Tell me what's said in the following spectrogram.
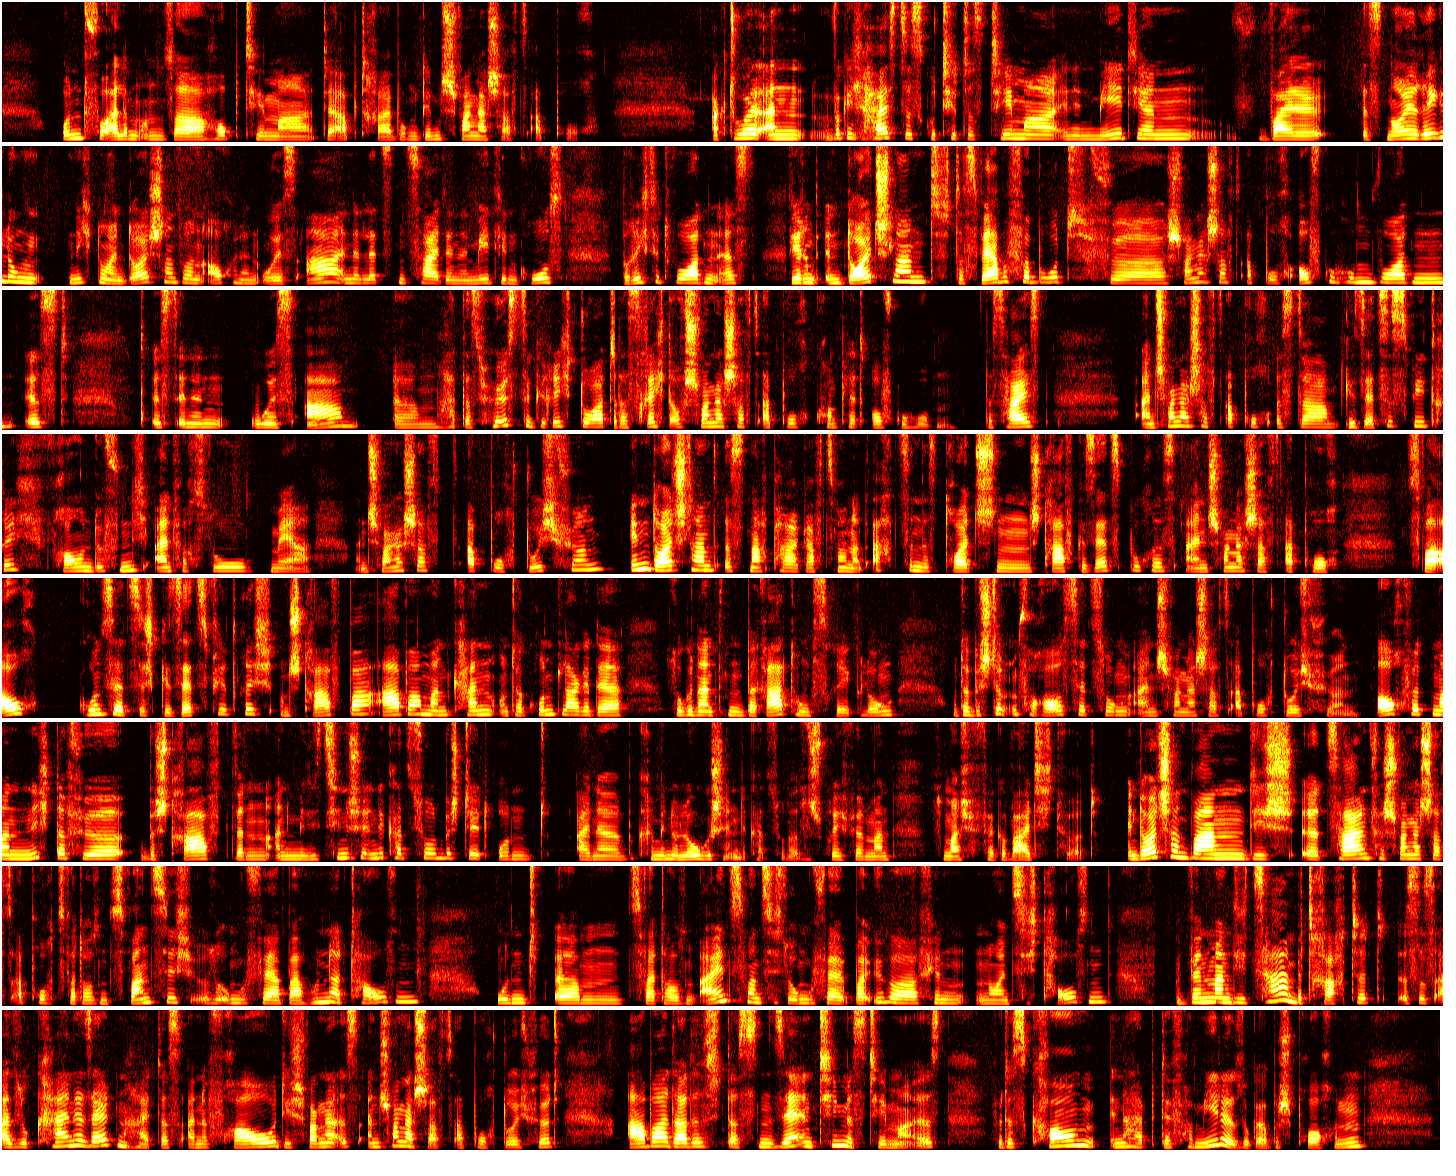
und vor allem unser Hauptthema der Abtreibung, dem Schwangerschaftsabbruch. Aktuell ein wirklich heiß diskutiertes Thema in den Medien, weil es neue Regelungen nicht nur in Deutschland, sondern auch in den USA in der letzten Zeit in den Medien groß berichtet worden ist. Während in Deutschland das Werbeverbot für Schwangerschaftsabbruch aufgehoben worden ist, ist in den USA ähm, hat das höchste Gericht dort das Recht auf Schwangerschaftsabbruch komplett aufgehoben. Das heißt, ein Schwangerschaftsabbruch ist da gesetzeswidrig. Frauen dürfen nicht einfach so mehr einen Schwangerschaftsabbruch durchführen. In Deutschland ist nach 218 des deutschen Strafgesetzbuches ein Schwangerschaftsabbruch zwar auch grundsätzlich gesetzwidrig und strafbar, aber man kann unter Grundlage der sogenannten Beratungsregelung unter bestimmten Voraussetzungen einen Schwangerschaftsabbruch durchführen. Auch wird man nicht dafür bestraft, wenn eine medizinische Indikation besteht und eine kriminologische Indikation, also sprich, wenn man zum Beispiel vergewaltigt wird. In Deutschland waren die äh, Zahlen für Schwangerschaftsabbruch 2020 so ungefähr bei 100.000 und ähm, 2021 so ungefähr bei über 94.000. Wenn man die Zahlen betrachtet, ist es also keine Seltenheit, dass eine Frau, die schwanger ist, einen Schwangerschaftsabbruch durchführt. Aber dadurch, dass es ein sehr intimes Thema ist, wird es kaum innerhalb der Familie sogar besprochen,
